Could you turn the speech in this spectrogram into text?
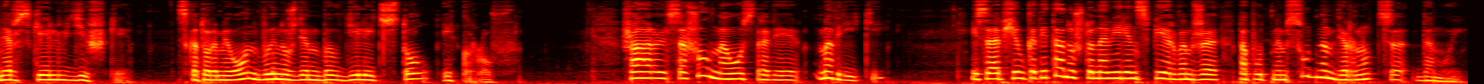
мерзкие людишки, с которыми он вынужден был делить стол и кров. Шарль сошел на острове Маврикий и сообщил капитану, что намерен с первым же попутным судном вернуться домой.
